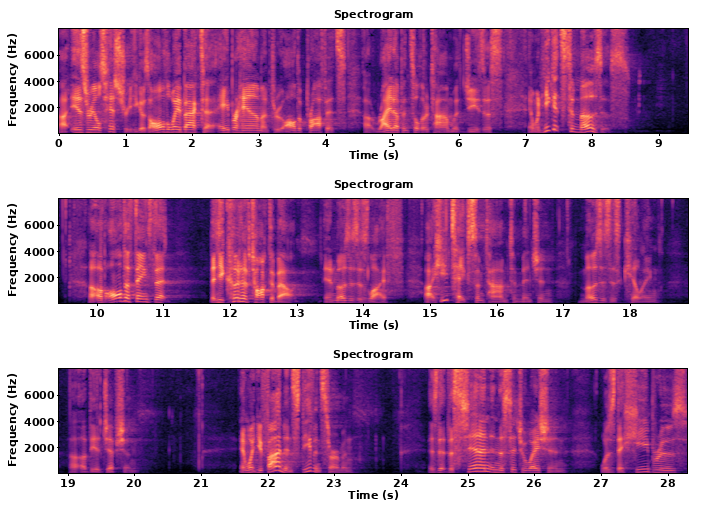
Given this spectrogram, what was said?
uh, Israel's history. He goes all the way back to Abraham and through all the prophets, uh, right up until their time with Jesus. And when he gets to Moses, uh, of all the things that, that he could have talked about in Moses' life, uh, he takes some time to mention Moses' killing uh, of the Egyptian. And what you find in Stephen's sermon is that the sin in the situation was the Hebrews'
